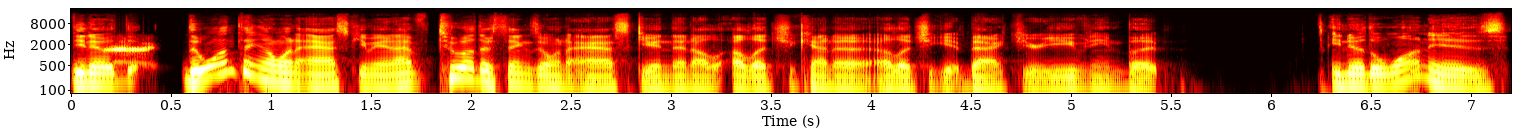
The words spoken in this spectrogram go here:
You know, the, the one thing I want to ask you, man, I have two other things I want to ask you, and then I'll I'll let you kind of I'll let you get back to your evening. But you know, the one is,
